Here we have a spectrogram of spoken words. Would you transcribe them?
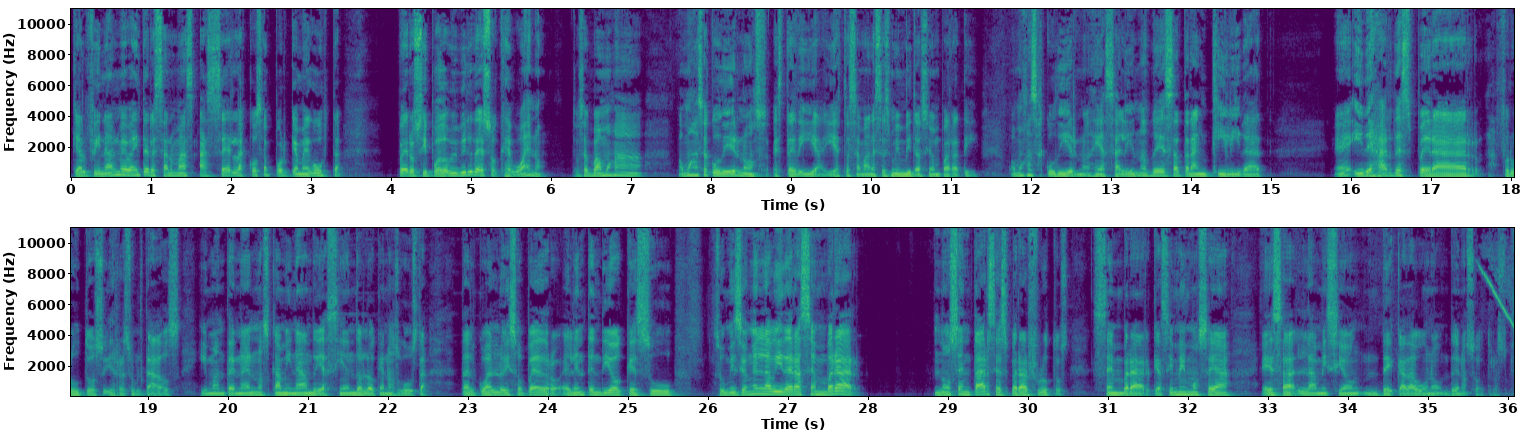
que al final me va a interesar más hacer las cosas porque me gusta, pero si puedo vivir de eso, qué bueno. Entonces vamos a, vamos a sacudirnos este día y esta semana, esa es mi invitación para ti. Vamos a sacudirnos y a salirnos de esa tranquilidad ¿eh? y dejar de esperar frutos y resultados y mantenernos caminando y haciendo lo que nos gusta, tal cual lo hizo Pedro. Él entendió que su, su misión en la vida era sembrar, no sentarse a esperar frutos, sembrar, que así mismo sea esa la misión de cada uno de nosotros.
